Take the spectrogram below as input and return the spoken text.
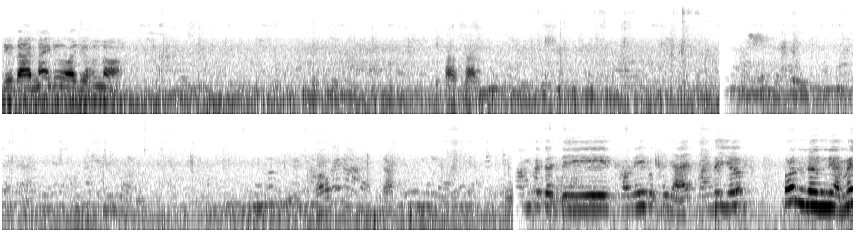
อยู่ด้านในหรือว่าอยู่ข้างนอกครับครับ ทำก็จะดีคราวนี้ก็ขยายพันธุ์ได้เยอะ ต้นหนึ่งเนี่ยไม่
